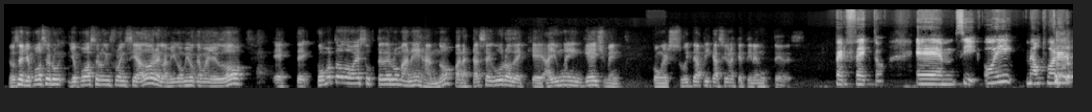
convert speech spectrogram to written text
Entonces, yo puedo ser un, yo puedo ser un influenciador, el amigo mío que me ayudó, este, ¿Cómo todo eso ustedes lo manejan, no? Para estar seguro de que hay un engagement con el suite de aplicaciones que tienen ustedes. Perfecto. Eh, sí, hoy Meltwater,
